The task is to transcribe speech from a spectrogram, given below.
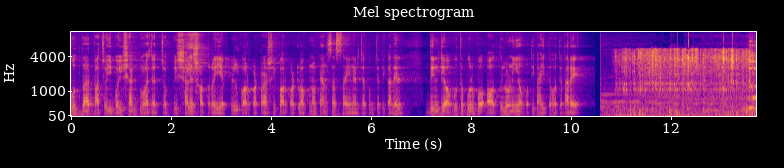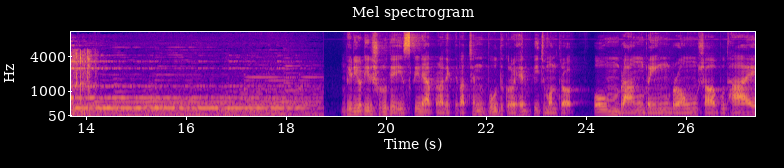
বুধবার পাঁচই বৈশাখ দু হাজার চব্বিশ সালে সতেরোই এপ্রিল কর্কট রাশি, কর্কট লগ্ন, ক্যান্সার সাইনের জাতক জাতিকাদের দিনটি অভূতপূর্ব, অতুলনীয়, অতিবাহিত হতে পারে। ভিডিওটির শুরুতে স্ক্রিনে আপনারা দেখতে পাচ্ছেন বুধ গ্রহের বীজ মন্ত্র। ওম ব্রাং ব্রিং ব্রং স বুধায়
